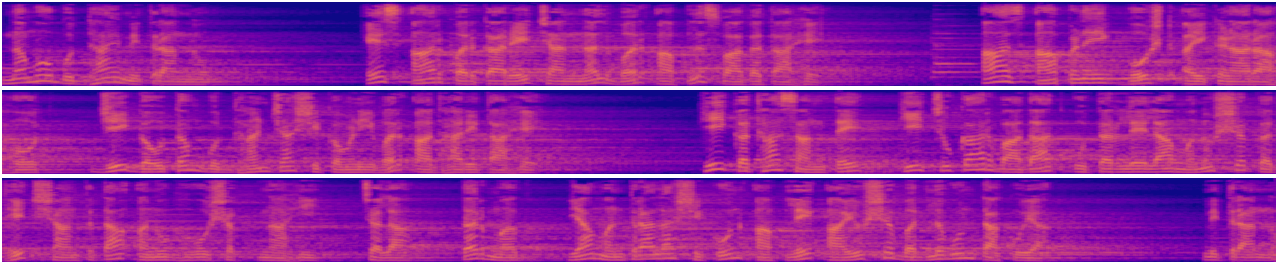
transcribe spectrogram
नमो बुद्धाय मित्रांनो एस आर परकारे चॅनल वर आपलं स्वागत आहे. आज आपण एक गोष्ट ऐकणार आहोत जी गौतम बुद्धांच्या शिकवणीवर आधारित आहे. ही कथा सांगते की चुकार वादात उतरलेला मनुष्य कधीच शांतता अनुभवू शकत नाही. चला तर मग या मंत्राला शिकून आपले आयुष्य बदलवून टाकूया. मित्रांनो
